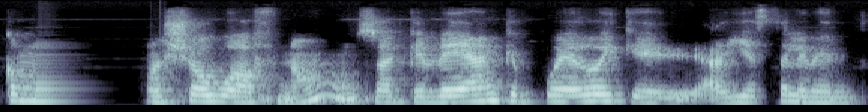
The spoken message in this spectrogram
como show off, ¿no? O sea, que vean que puedo y que ahí está el evento.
